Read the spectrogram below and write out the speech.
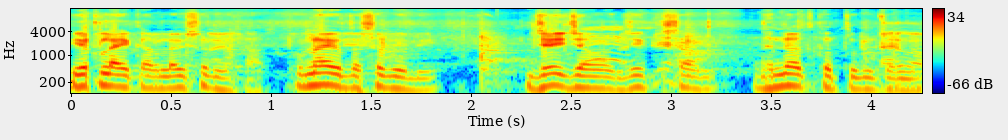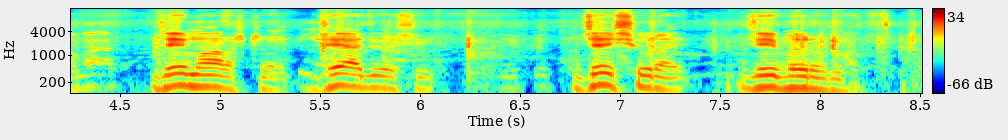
एक लाईक करायला विसरू नका. पुन्हा एकदा सगळी जय जवान जय किसान. धन्यवाद करतो मित्रांनो. जय महाराष्ट्र जय आदिवासी. जय शिवराय जय भैरवनाथ.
